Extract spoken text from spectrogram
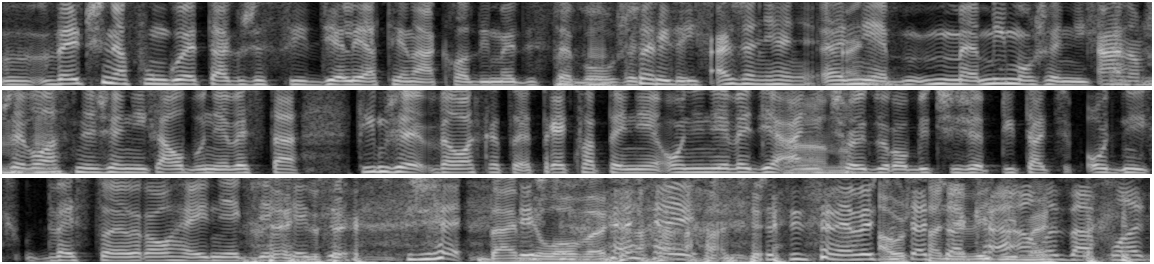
Väčšina funguje tak, že si delia tie náklady medzi sebou. Uh-huh. Že Všetci, keď ich, aj ženich, aj... E, nie, m- mimo ženicha. Áno. Že vlastne ženich alebo nevesta, tým, že veľakrát to je prekvapenie, oni nevedia Áno. ani, čo idú robiť, čiže pýtať od nich 200 eur, hej, niekde, keď... že, že, daj mi love. Hej, že síce nevieš, čo ťa čaká, nevidíme. ale zaplať.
